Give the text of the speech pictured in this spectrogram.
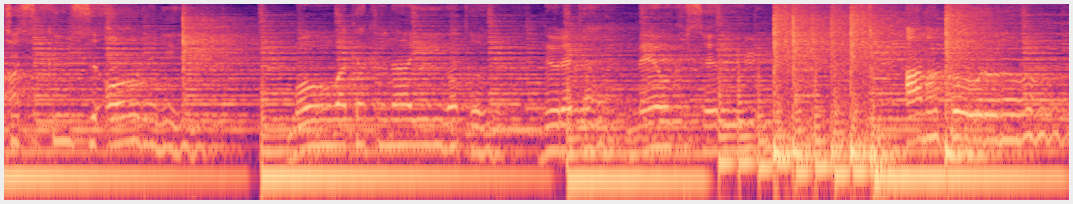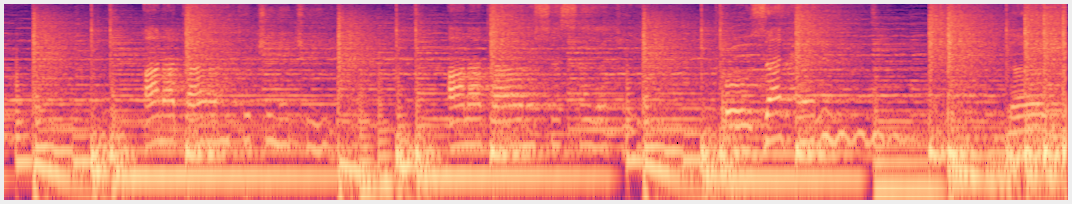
ち尽くす俺にもう若くないわと濡れた目を伏せる。あの頃のあなたのときめきあなたのささやき遠ざかる。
